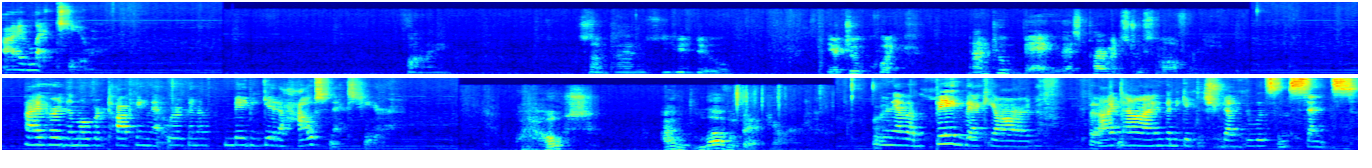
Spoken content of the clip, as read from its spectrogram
I let you. Fine. Sometimes you do. You're too quick. I'm too big. This apartment's too small for me. I heard them over talking that we're gonna maybe get a house next year. A house? I would love a backyard. We're gonna have a big backyard. But right now I'm gonna get distracted with some sense.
